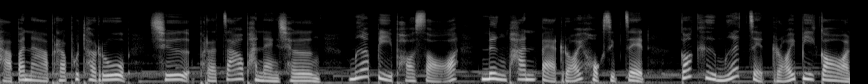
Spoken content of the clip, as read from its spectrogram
ถาปนาพระพุทธรูป ชื่อพระเจ้าพะแนงเชิง เมื่อปีพศ 1867ก็คือเมื่อ 700 ปีก่อน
